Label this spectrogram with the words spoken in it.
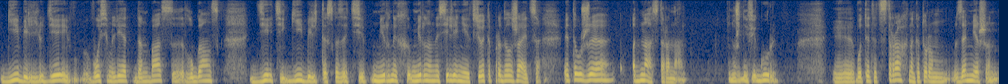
гибель людей, 8 лет, Донбасс, Луганск, дети, гибель, так сказать, мирных, мирного населения, все это продолжается. Это уже одна сторона. Нужны фигуры. Э, вот этот страх, на котором замешан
